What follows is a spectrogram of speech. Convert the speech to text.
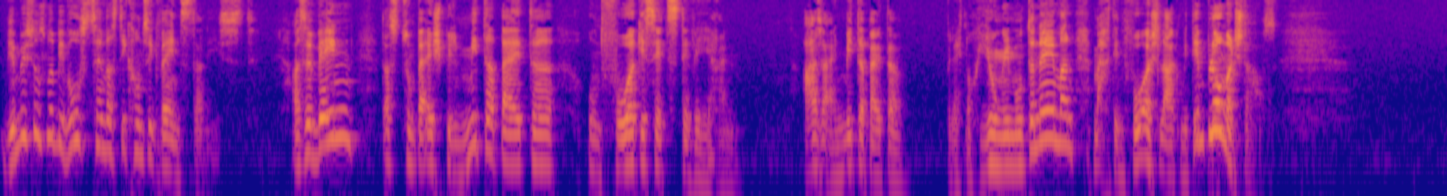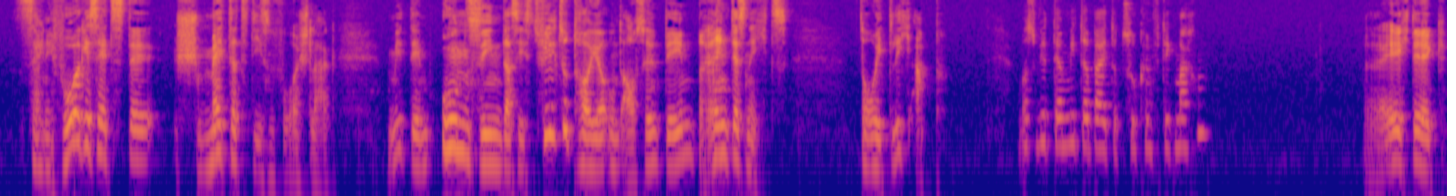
Wir müssen uns nur bewusst sein, was die Konsequenz dann ist. Also wenn das zum Beispiel Mitarbeiter und Vorgesetzte wären, also ein Mitarbeiter, vielleicht noch jung im Unternehmen, macht den Vorschlag mit dem Blumenstrauß. Seine Vorgesetzte schmettert diesen Vorschlag mit dem Unsinn, das ist viel zu teuer und außerdem bringt es nichts, deutlich ab. Was wird der Mitarbeiter zukünftig machen? Richtig,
